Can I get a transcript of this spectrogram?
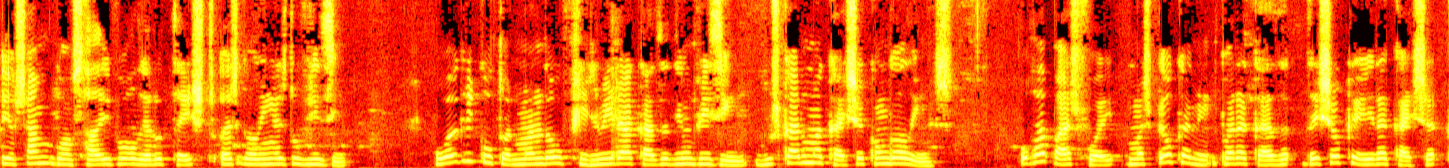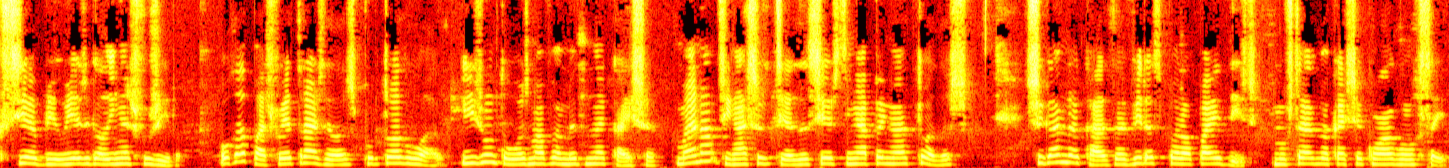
eu chamo Gonçalo e vou ler o texto As Galinhas do Vizinho. O agricultor manda o filho ir à casa de um vizinho buscar uma caixa com galinhas. O rapaz foi, mas pelo caminho para casa deixou cair a caixa que se abriu e as galinhas fugiram. O rapaz foi atrás delas por todo o lado e juntou-as novamente na caixa, mas não tinha a certeza se as tinha apanhado todas. Chegando a casa, vira-se para o pai e diz, mostrando a caixa com algum receio:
